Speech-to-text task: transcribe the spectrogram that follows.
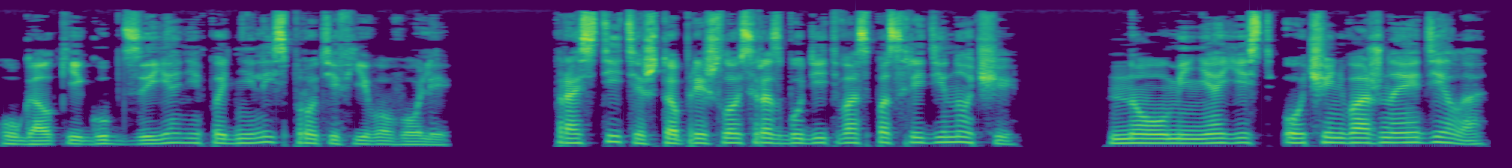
Уголки губ Цзияни поднялись против его воли. Простите, что пришлось разбудить вас посреди ночи, но у меня есть очень важное дело.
